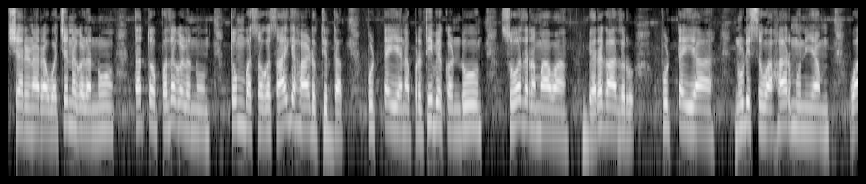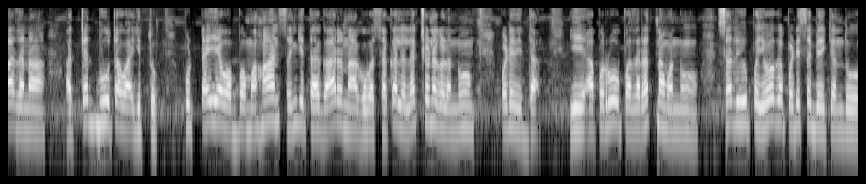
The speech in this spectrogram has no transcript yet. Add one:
ಶರಣರ ವಚನಗಳನ್ನು ತತ್ವ ಪದಗಳನ್ನು ತುಂಬ ಸೊಗಸಾಗಿ ಹಾಡುತ್ತಿದ್ದ. ಪುಟ್ಟಯ್ಯನ ಪ್ರತಿಭೆ ಕಂಡು ಸೋದರ ಮಾವ ಬೆರಗಾದರು. ಪುಟ್ಟಯ್ಯ ನುಡಿಸುವ ಹಾರ್ಮೋನಿಯಂ ವಾದನ ಅತ್ಯದ್ಭುತವಾಗಿತ್ತು. ಪುಟ್ಟಯ್ಯ ಒಬ್ಬ ಮಹಾನ್ ಸಂಗೀತಗಾರನಾಗುವ ಸಕಲ ಲಕ್ಷಣಗಳನ್ನು ಪಡೆದಿದ್ದ. ಈ ಅಪರೂಪದ ರತ್ನವನ್ನು ಸದುಪಯೋಗಪಡಿಸಬೇಕೆಂದು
